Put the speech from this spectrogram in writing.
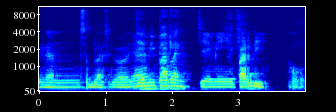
dengan 11 golnya. Jamie Parleng Jamie Vardy. Oh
